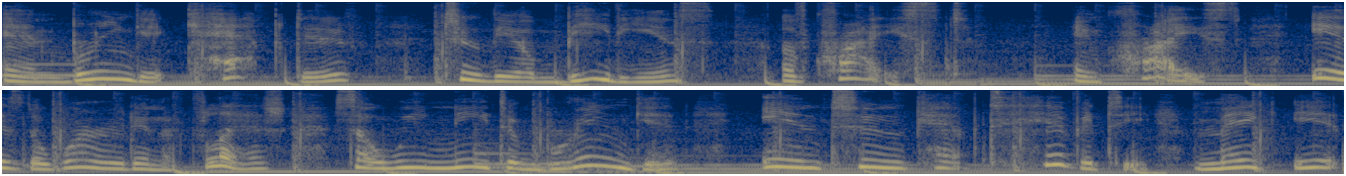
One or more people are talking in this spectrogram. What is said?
and bring it captive to the obedience of Christ. And Christ is the word in the flesh, so we need to bring it into captivity, make it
